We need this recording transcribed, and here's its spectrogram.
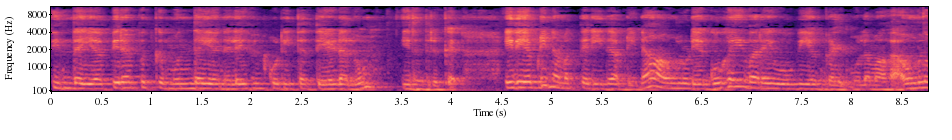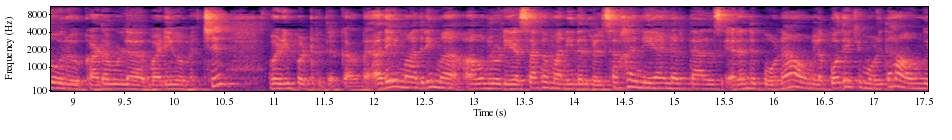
பிந்தைய பிறப்புக்கு முந்தைய நிலைகள் குறித்த தேடலும் இருந்திருக்கு. இது எப்படி நமக்கு தெரியுது அப்படின்னா அவங்களுடைய குகை வரை ஓவியங்கள் மூலமாக அவங்களும் ஒரு கடவுளை வடிவமைச்சு வழிபட்டுருக்காங்க அதே மாதிரி ம அவங்களுடைய சக மனிதர்கள் சக நியாண்டர்தால்ஸ் இறந்து போனால் அவங்கள புதைக்கும் பொழுது அவங்க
